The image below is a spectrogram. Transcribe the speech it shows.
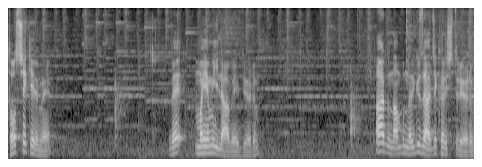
toz şekerimi ve mayamı ilave ediyorum. Ardından bunları güzelce karıştırıyorum.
